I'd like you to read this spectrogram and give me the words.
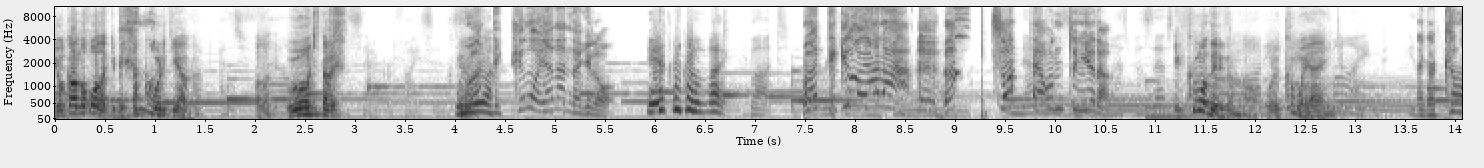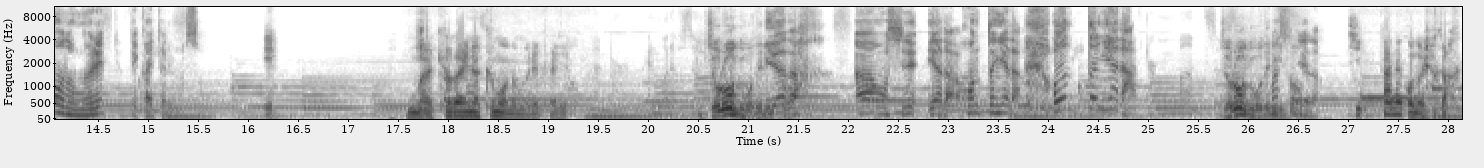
予感の方だけめっちゃクオリティある。わかんな。うわ、汚い。うわ、雲嫌なんだけど。やばい。待って、雲嫌だあちょっと、本当に嫌だ。え、雲出るかな俺雲嫌ないんだよ。なんか、雲の群れって書いてあります。まあ、巨大な雲の群れって書いてる。ジョローグも出る嫌だ。あーもう死ぬ。嫌だ。本当に嫌だ。本当に嫌だ。ジョローグも出マりそう。切ったね、この旅館。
